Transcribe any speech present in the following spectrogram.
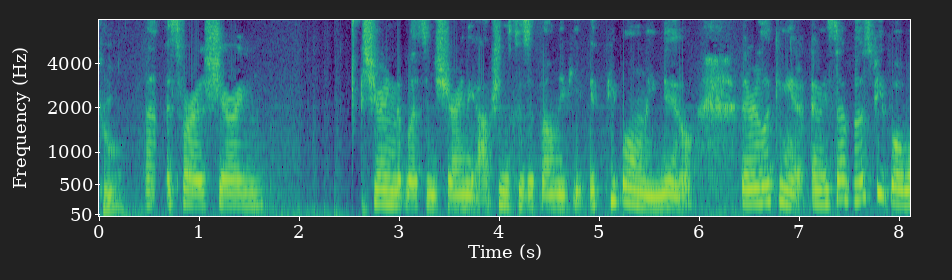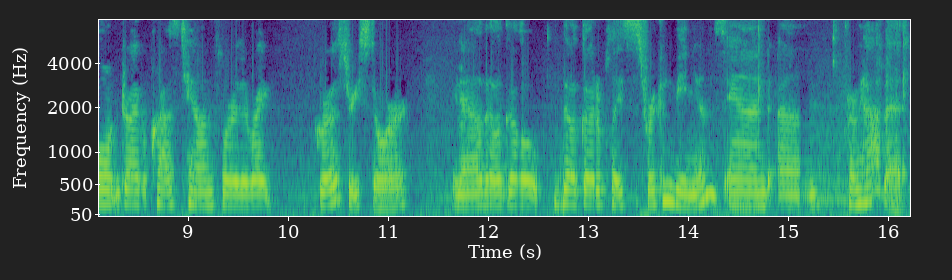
cool uh, as far as sharing sharing the bliss and sharing the options because if only pe- if people only knew they're looking at i mean some most people won't drive across town for the right grocery store you know they'll go they'll go to places for convenience and um, from habit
